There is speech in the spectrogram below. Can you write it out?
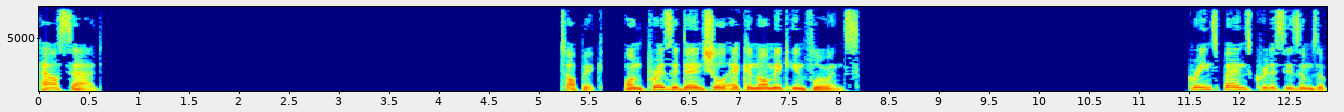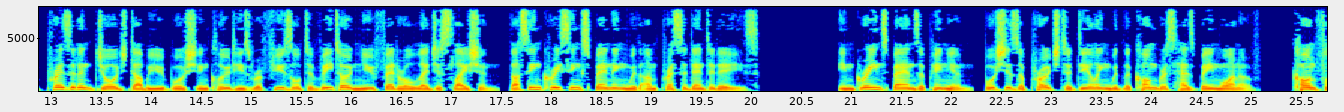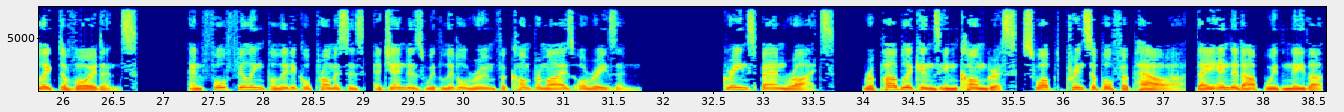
How sad. On presidential economic influence Greenspan's criticisms of President George W. Bush include his refusal to veto new federal legislation, thus increasing spending with unprecedented ease. In Greenspan's opinion, Bush's approach to dealing with the Congress has been one of conflict avoidance and fulfilling political promises, agendas with little room for compromise or reason. Greenspan writes, Republicans in Congress swapped principle for power, they ended up with neither.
